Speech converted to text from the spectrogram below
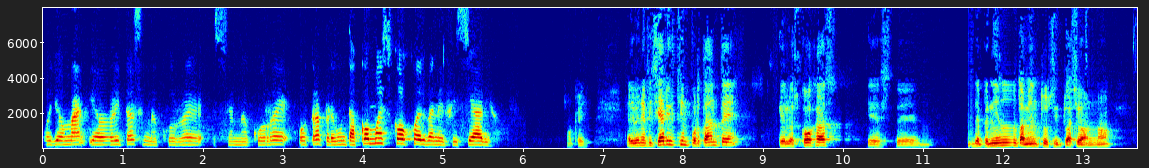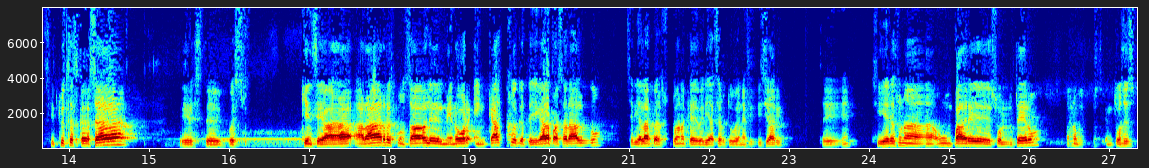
Oye, Omar, y ahorita se me ocurre, se me ocurre otra pregunta. ¿Cómo escojo el beneficiario? Ok. El beneficiario es importante que lo escojas este, dependiendo también tu situación, ¿no? Si tú estás casada, este, pues quien se hará responsable del menor en caso de que te llegara a pasar algo sería la persona que debería ser tu beneficiario. ¿sí? Si eres una, un padre soltero, Bueno, pues, entonces,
